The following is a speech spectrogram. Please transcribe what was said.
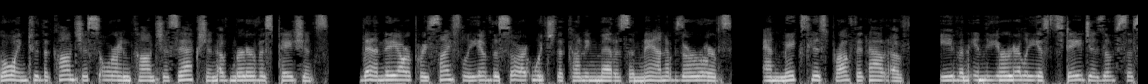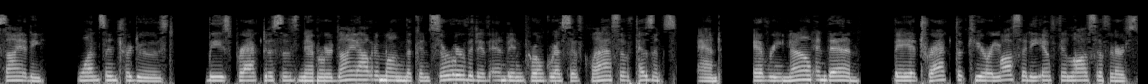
owing to the conscious or unconscious action of nervous patients, then they are precisely of the sort which the cunning medicine man observes, and makes his profit out of, even in the earliest stages of society. Once introduced, these practices never die out among the conservative and in progressive class of peasants, and, every now and then, they attract the curiosity of philosophers,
